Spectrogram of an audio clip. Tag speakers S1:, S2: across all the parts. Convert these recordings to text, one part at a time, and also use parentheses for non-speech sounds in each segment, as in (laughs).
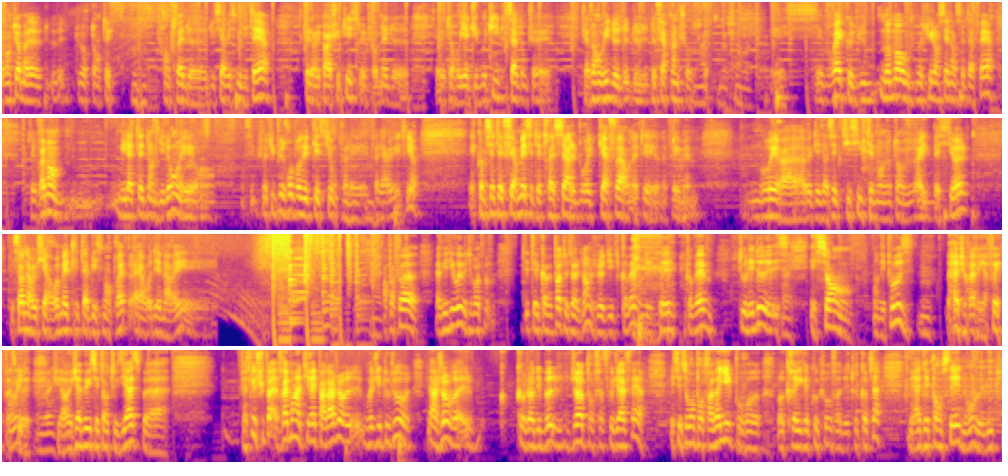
S1: l'aventure m'a toujours tenté. Je rentrais de- du service militaire, j'étais dans les parachutistes, je revenais de, j'avais été envoyé à Djibouti, tout ça, donc j'avais envie de, de- de- de faire plein de choses.
S2: Ouais, de faire, ouais.
S1: Et c'est vrai que du moment où je me suis lancé dans cette affaire, j'ai vraiment mis la tête dans le guidon et on- je me suis plus trop posé de questions. Fallait, fallait réussir. Et comme c'était fermé, c'était très sale, bourré de cafards. On a, été, on a fait même mourir à- avec les insecticides tellement longtemps avec bestioles. Tout ça, on a réussi à remettre l'établissement prêt, à redémarrer. Et... Alors parfois, elle m'a dit oui, mais tu n'étais quand même pas tout seul. Non, je le dis quand même, on était quand même tous les deux. Et, et sans mon épouse,
S2: Mm.
S1: bah, j'aurais rien fait parce
S2: Ah oui,
S1: que
S2: ouais.
S1: j'aurais jamais eu cet enthousiasme. euh, parce que je suis pas vraiment attiré par l'argent. Moi, j'ai toujours l'argent bah, quand j'en ai besoin pour faire ce que j'ai à faire. Et c'est souvent pour travailler, pour euh, recréer quelque chose, enfin, des trucs comme ça. Mais à dépenser, non, le luxe.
